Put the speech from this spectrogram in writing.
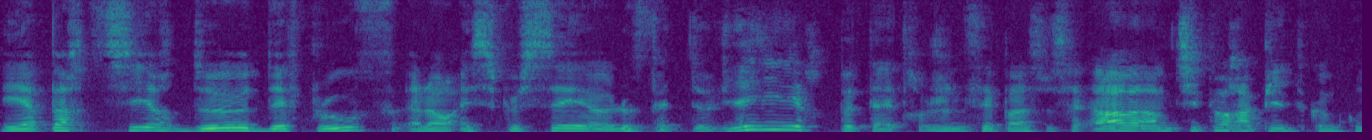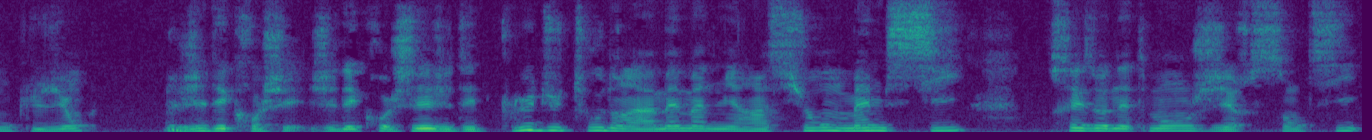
Et à partir de Death Proof, alors est-ce que c'est euh, le fait de vieillir Peut-être, je ne sais pas. Ce serait ah, un petit peu rapide comme conclusion. J'ai décroché, j'ai décroché, j'étais plus du tout dans la même admiration, même si, très honnêtement, j'ai ressenti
